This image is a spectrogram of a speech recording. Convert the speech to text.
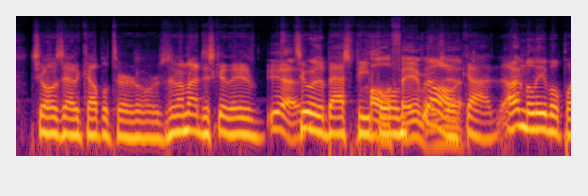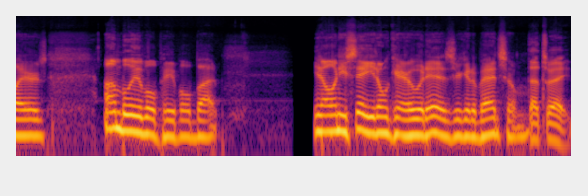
Joe's had a couple turnovers. And I'm not just kidding. They're Yeah. two of the best people. Famers, Oh yeah. God, unbelievable players, unbelievable people. But you know, when you say you don't care who it is, you're going to bench them, That's right.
